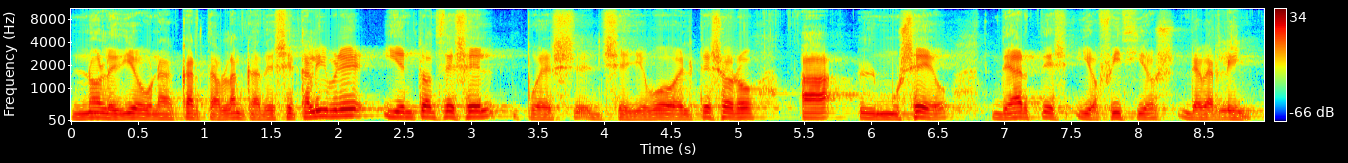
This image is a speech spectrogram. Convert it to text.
no le dio una carta blanca de ese calibre y entonces él pues, se llevó el tesoro al Museo de Artes y Oficios de Berlín.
